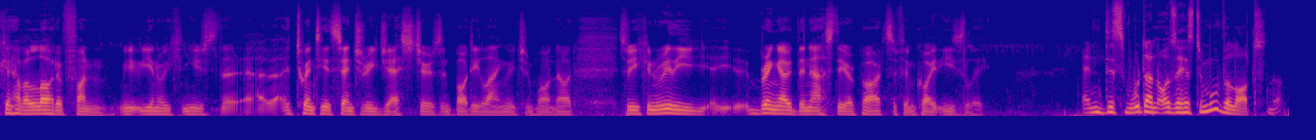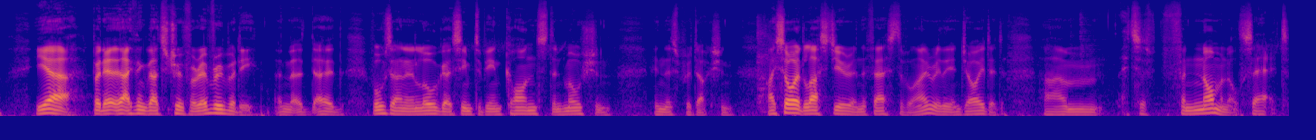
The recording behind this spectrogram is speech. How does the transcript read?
can have a lot of fun. You, you know, you can use the, uh, 20th century gestures and body language and whatnot, so you can really uh, bring out the nastier parts of him quite easily. And this Wotan also has to move a lot. No? Yeah, but uh, I think that's true for everybody. And uh, uh, Wotan and Loge seem to be in constant motion in this production. I saw it last year in the festival. I really enjoyed it. Um, it's a phenomenal set.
